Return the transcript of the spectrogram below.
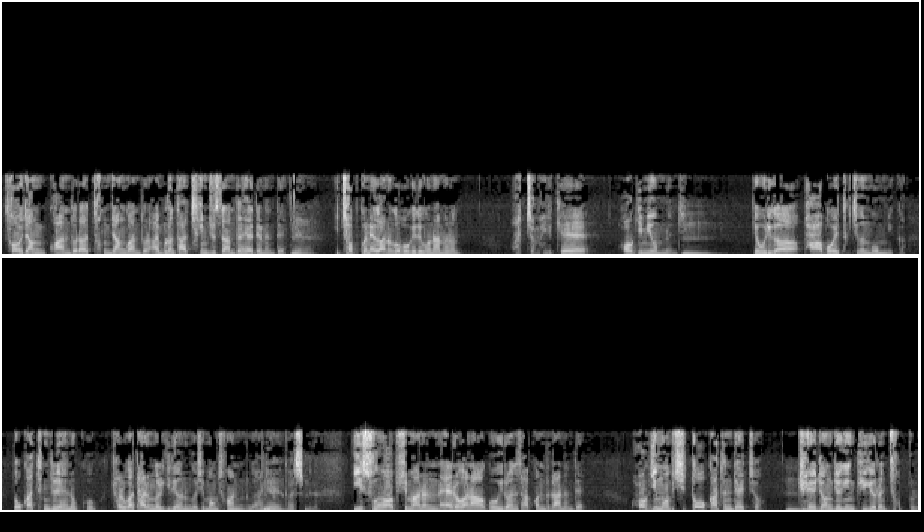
서장 관도라 청장 관도라 아니 물론 다 책임질 사람들 해야 되는데 네. 이 접근해 가는 거 보게 되고 나면은 어쩌면 이렇게 어김이 없는지. 음. 우리가 바보의 특징은 뭡니까? 똑같은 일을 해놓고 결과 다른 걸 기대하는 것이 멍청한 거 아닙니까? 네, 맞습니다. 이 수없이 많은 에러가 나오고 이런 사건들 하는데 어김없이 똑같은 대처. 음. 최종적인 귀결은 촛불.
